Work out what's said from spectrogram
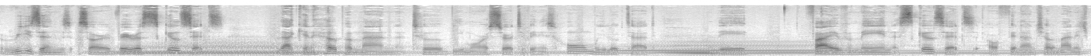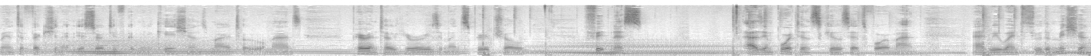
reasons, sorry, various skill sets that can help a man to be more assertive in his home. We looked at the five main skill sets of financial management, affectionately assertive communications, marital romance, parental heroism, and spiritual fitness as important skill sets for a man and we went through the mission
